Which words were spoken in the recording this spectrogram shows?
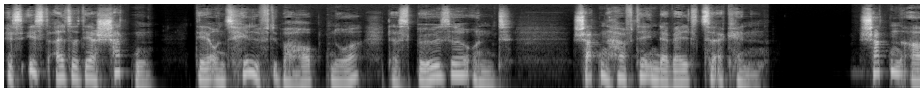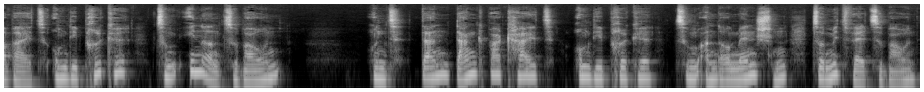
Es ist also der Schatten, der uns hilft überhaupt nur, das Böse und Schattenhafte in der Welt zu erkennen. Schattenarbeit, um die Brücke zum Innern zu bauen und dann Dankbarkeit, um die Brücke zum anderen Menschen, zur Mitwelt zu bauen,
